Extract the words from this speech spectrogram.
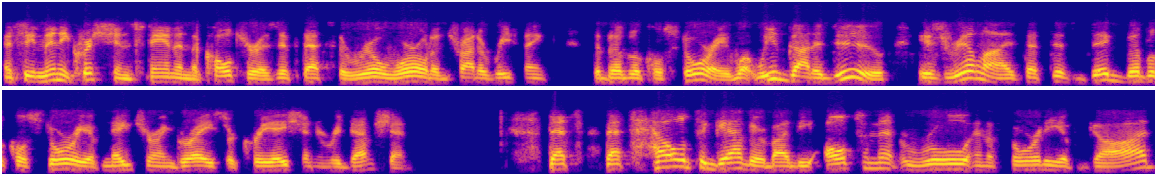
And see, many Christians stand in the culture as if that's the real world and try to rethink the biblical story. What we've got to do is realize that this big biblical story of nature and grace or creation and redemption that's that's held together by the ultimate rule and authority of God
